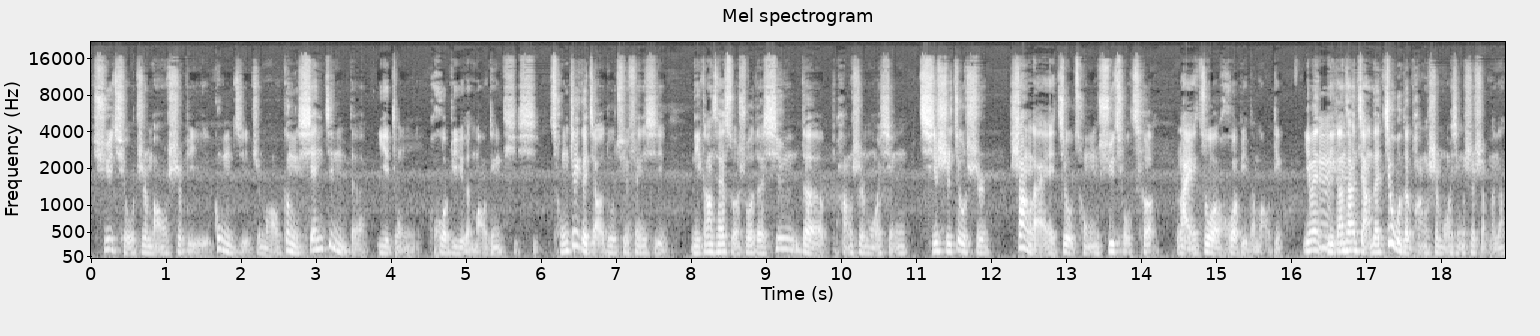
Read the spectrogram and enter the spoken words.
需求之锚是比供给之锚更先进的一种货币的锚定体系。从这个角度去分析，你刚才所说的新的庞氏模型，其实就是上来就从需求侧来做货币的锚定。因为你刚才讲的旧的庞氏模型是什么呢？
